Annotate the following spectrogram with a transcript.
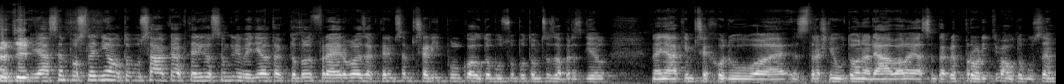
ne. ti... Já jsem posledního autobusáka, kterýho jsem kdy viděl, tak to byl frajer, vole, za kterým jsem přelít půlku autobusu po tom, co zabrzdil na nějakém přechodu, ale strašně u toho nadával a já jsem takhle prolít tím autobusem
